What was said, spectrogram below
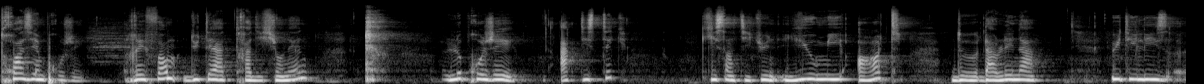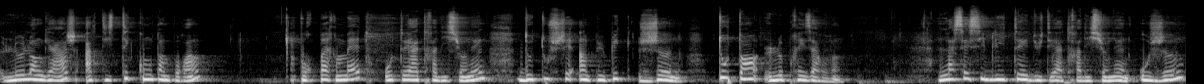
Troisième projet, réforme du théâtre traditionnel. Le projet artistique qui s'intitule Yumi Art de Daulena utilise le langage artistique contemporain pour permettre au théâtre traditionnel de toucher un public jeune tout en le préservant. L'accessibilité du théâtre traditionnel aux jeunes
